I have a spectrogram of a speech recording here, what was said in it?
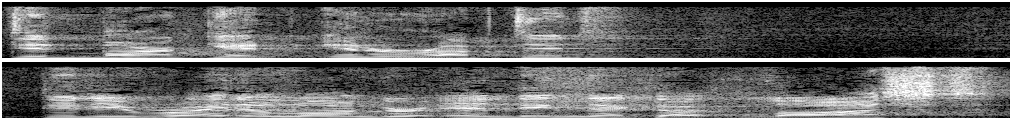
Did Mark get interrupted? Did he write a longer ending that got lost?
